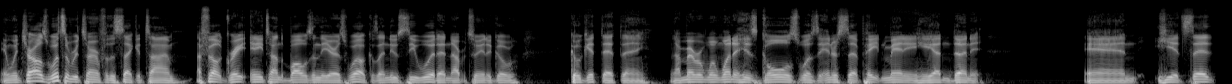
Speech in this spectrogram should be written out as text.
And when Charles Woodson returned for the second time, I felt great anytime the ball was in the air as well because I knew C. Wood had an opportunity to go go get that thing. I remember when one of his goals was to intercept Peyton Manning, and he hadn't done it. And he had said,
